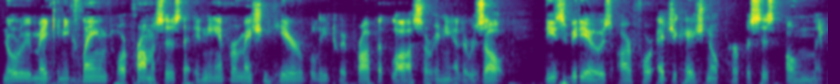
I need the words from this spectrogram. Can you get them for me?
nor do we make any claims or promises that any information here will lead to a profit, loss, or any other result. These videos are for educational purposes only.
